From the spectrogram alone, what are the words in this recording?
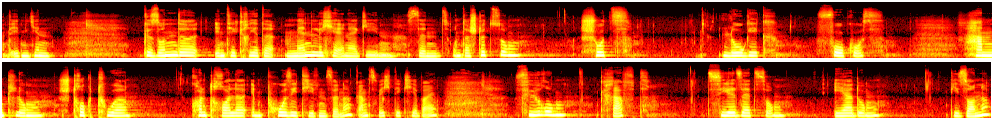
und eben Yin. Gesunde, integrierte männliche Energien sind Unterstützung, Schutz, Logik, Fokus, Handlung, Struktur, Kontrolle im positiven Sinne, ganz wichtig hierbei, Führung, Kraft, Zielsetzung, Erdung, die Sonne,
